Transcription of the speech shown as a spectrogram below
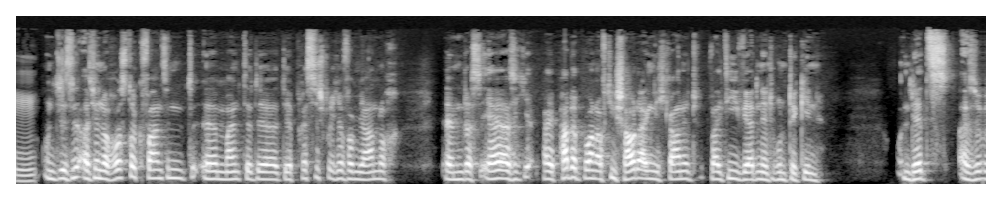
mhm. und das, als wir nach Rostock gefahren sind, äh, meinte der, der Pressesprecher vom Jahr noch, ähm, dass er sich bei Paderborn auf die schaut eigentlich gar nicht, weil die werden nicht runtergehen. Und jetzt, also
